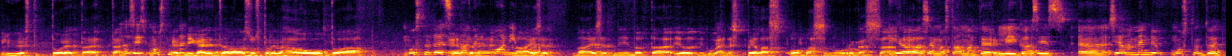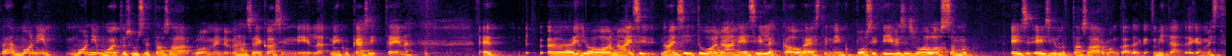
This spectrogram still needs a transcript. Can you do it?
lyhyesti todeta, että, No siis musta että te- mikä tavallaan susta oli vähän outoa, Musta tuntuu, että siellä että on nyt ne moni naiset, naiset niin tota, jo niin kuin ns. pelas omassa nurkassaan. Joo, siellä. semmoista amatööriliigaa. Siis, äh, siellä on mennyt, musta tuntuu, että vähän moni, monimuotoisuus ja tasa-arvo on mennyt vähän sekaisin niillä niin kuin käsitteinä. Et, äh, joo, naisi, naisia tuodaan esille kauheasti niin kuin positiivisessa valossa, mutta ei, ei sillä ole tasa-arvonkaan teke, mitään tekemistä.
